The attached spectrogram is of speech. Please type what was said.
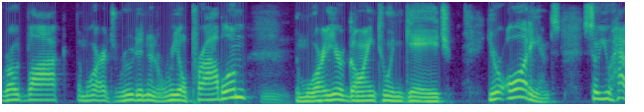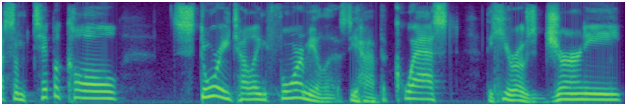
roadblock, the more it's rooted in a real problem, mm. the more you're going to engage your audience. So you have some typical storytelling formulas. You have the quest, the hero's journey.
